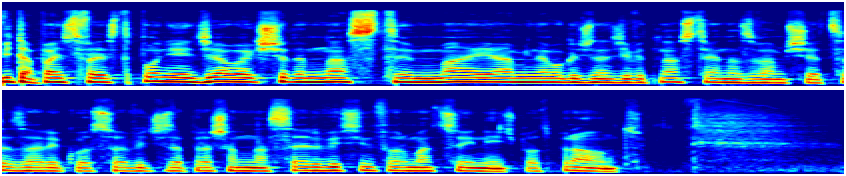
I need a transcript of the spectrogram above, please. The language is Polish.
Witam Państwa, jest poniedziałek, 17 maja, minęła godzina 19. Ja nazywam się Cezary Kłosowicz. Zapraszam na serwis informacyjny Idź Pod Prąd.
